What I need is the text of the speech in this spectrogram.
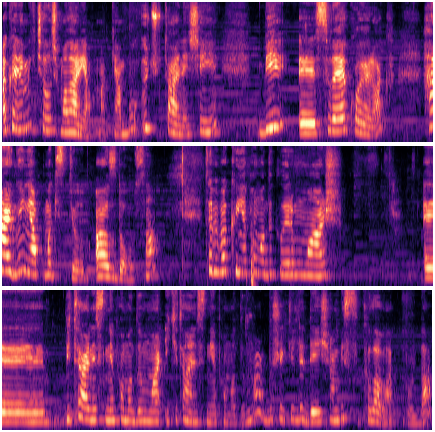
akademik çalışmalar yapmak. Yani bu üç tane şeyi bir e, sıraya koyarak her gün yapmak istiyordum az da olsa. Tabii bakın yapamadıklarım var. Ee, bir tanesini yapamadığım var, iki tanesini yapamadığım var. Bu şekilde değişen bir skala var burada.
